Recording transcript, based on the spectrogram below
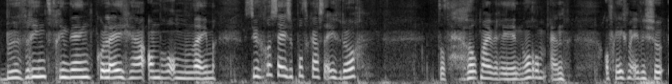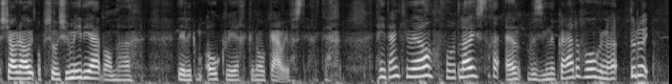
bevriend, vriendin, collega, andere ondernemer. Stuur gerust deze podcast even door. Dat helpt mij weer enorm. En, of geef me even een shout-out op social media. Dan uh, deel ik hem ook weer. Kunnen we elkaar weer versterken. Hey, dankjewel voor het luisteren. En we zien elkaar de volgende. Doei doei!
